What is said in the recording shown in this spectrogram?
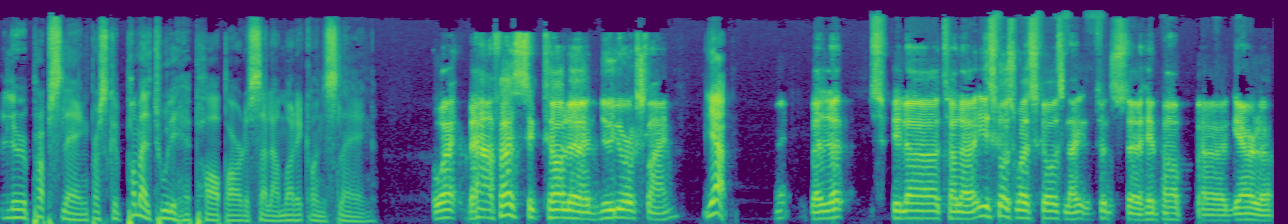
leur propre slang, parce que pas mal tous les hip-hop artists à ont un slang. Ouais, ben en fait, c'est que tu as le New York slang. Yeah. Ben là, puis là, tu as le East Coast, West Coast, là, toute ce hip-hop euh, guerre-là.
